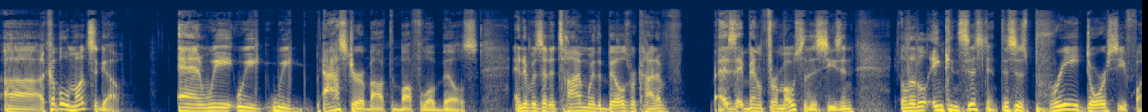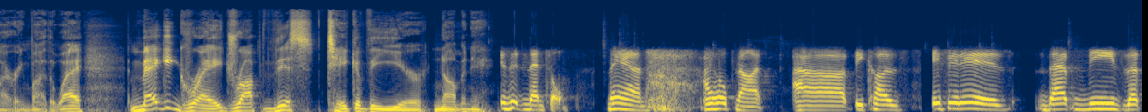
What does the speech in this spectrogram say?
uh, a couple of months ago and we we we asked her about the Buffalo Bills, and it was at a time where the Bills were kind of, as they've been for most of the season, a little inconsistent. This is pre Dorsey firing, by the way. Maggie Gray dropped this Take of the Year nominee. Is it mental? Man, I hope not. Uh, because if it is, that means that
